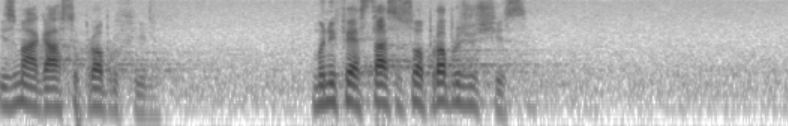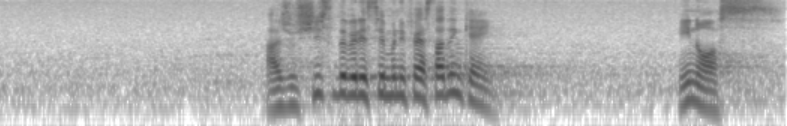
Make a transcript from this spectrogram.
esmagasse o próprio filho, manifestasse a sua própria justiça. A justiça deveria ser manifestada em quem? Em nós.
